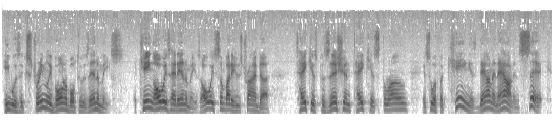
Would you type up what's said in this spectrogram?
he was extremely vulnerable to his enemies. A king always had enemies, always somebody who's trying to take his position, take his throne. And so if a king is down and out and sick,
